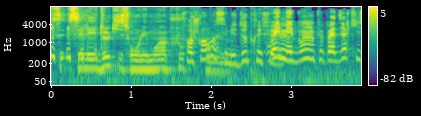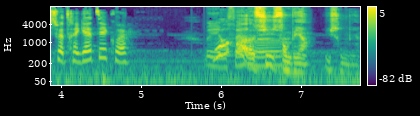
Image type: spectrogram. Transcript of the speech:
c'est les deux qui sont les moins ploucs. Franchement, moi c'est mes deux préférés. Oui, mais bon, on peut pas dire qu'ils soient très gâtés, quoi. Mais Oh, enfin, ah, euh, si, ils sont bien. Ils sont bien.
